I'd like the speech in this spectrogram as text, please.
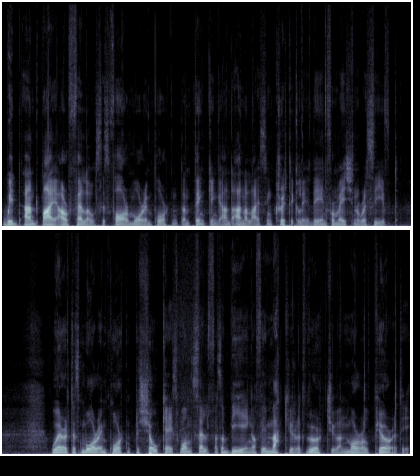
with and by our fellows is far more important than thinking and analyzing critically the information received where it is more important to showcase oneself as a being of immaculate virtue and moral purity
